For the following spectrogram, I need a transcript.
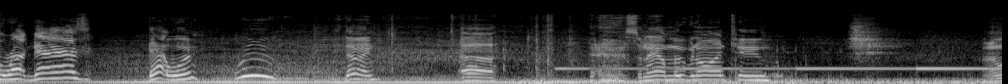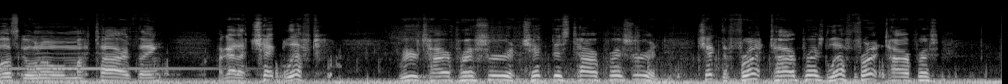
all right guys that one woo it's done. Uh so now I'm moving on to what's going on with my tire thing. I gotta check left rear tire pressure and check this tire pressure and check the front tire pressure left front tire pressure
